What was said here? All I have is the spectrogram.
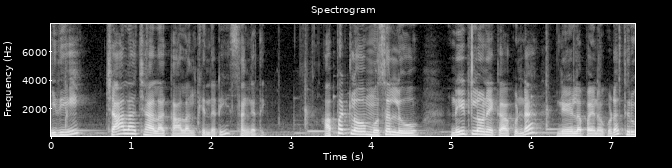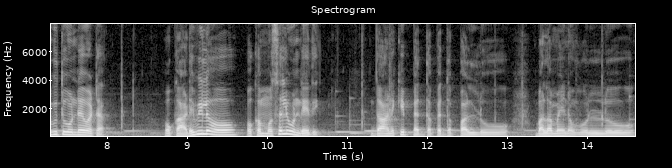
ఇది చాలా చాలా కాలం కిందటి సంగతి. అప్పట్లో ముసళ్ళు నీటిలోనే కాకుండా నేలపైన కూడా తిరుగుతూ ఉండేవట. ఒక అడవిలో ఒక ముసలి ఉండేది. దానికి పెద్ద పెద్ద పళ్ళు బలమైన ఒళ్ళు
